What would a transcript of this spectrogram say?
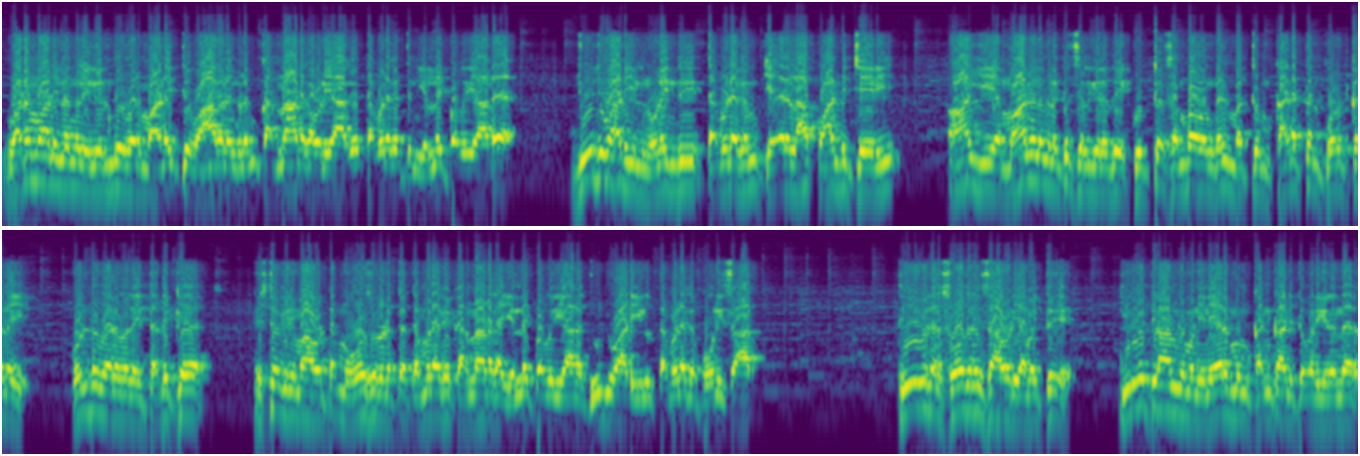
வட மாநிலங்களில் இருந்து வரும் அனைத்து வாகனங்களும் கர்நாடக வழியாக தமிழகத்தின் எல்லை பகுதியான ஜூஜுவாடியில் நுழைந்து தமிழகம் கேரளா பாண்டிச்சேரி ஆகிய மாநிலங்களுக்கு செல்கிறது. குற்ற சம்பவங்கள் மற்றும் கடத்தல் பொருட்களை கொண்டு வருவதை தடுக்க கிருஷ்ணகிரி மாவட்டம் ஓசூர் அடுத்த தமிழக கர்நாடக எல்லை பகுதியான ஜூஜுவாடியில் தமிழக போலீசார் தீவிர சோதனை சாவடி அமைத்து இருபத்தி நான்கு மணி நேரமும் கண்காணித்து வருகின்றனர்.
